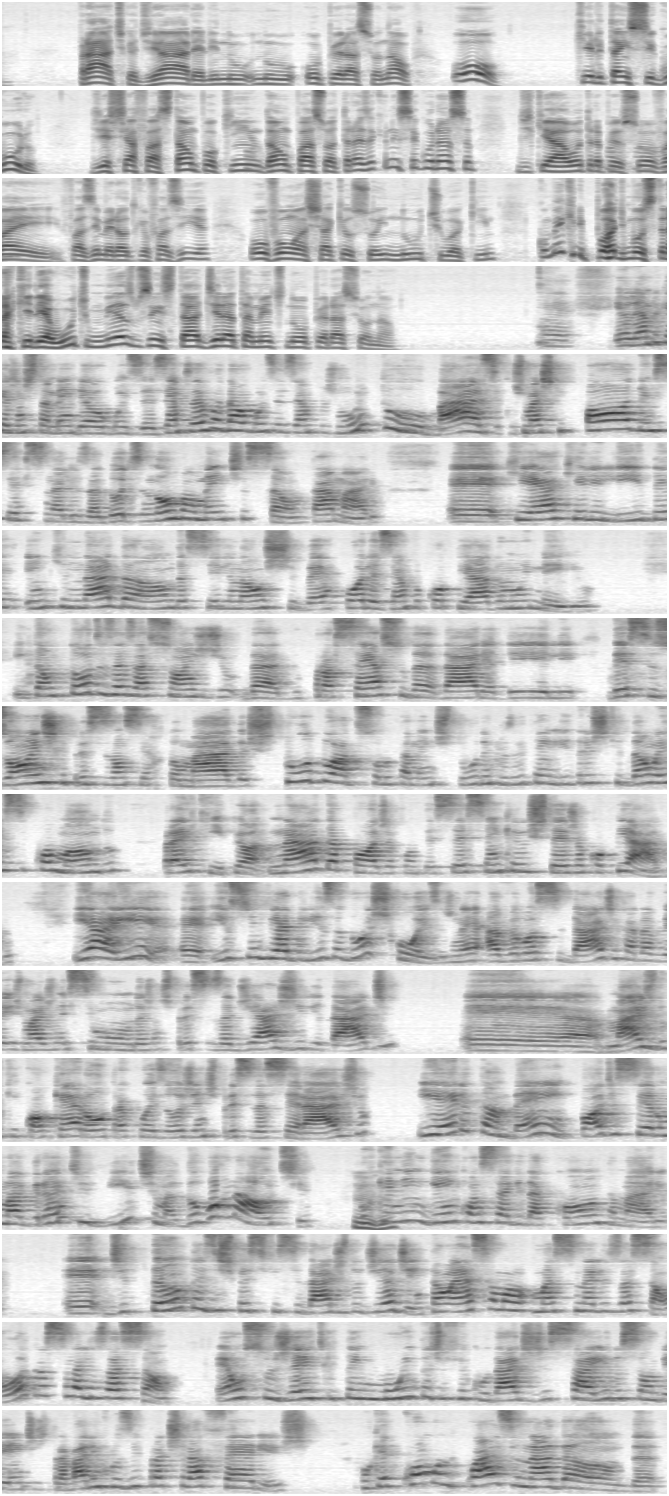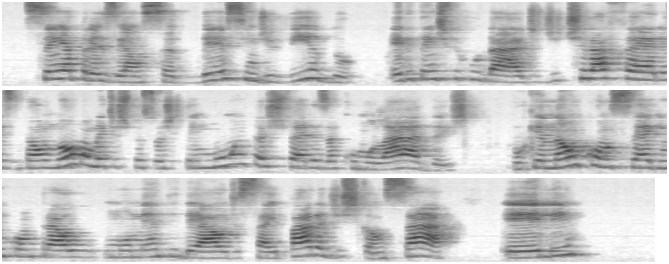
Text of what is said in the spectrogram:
prática diária, ali no, no operacional, ou que ele está inseguro, de se afastar um pouquinho, dar um passo atrás, aquela insegurança de que a outra pessoa vai fazer melhor do que eu fazia, ou vão achar que eu sou inútil aqui. Como é que ele pode mostrar que ele é útil, mesmo sem estar diretamente no operacional? É, eu lembro que a gente também deu alguns exemplos, eu vou dar alguns exemplos muito básicos, mas que podem ser sinalizadores, e normalmente são, tá, Mário? É, que é aquele líder em que nada anda se ele não estiver, por exemplo, copiado no e-mail. Então, todas as ações de, da, do processo da, da, área dele, decisões que precisam ser tomadas, tudo, absolutamente tudo. Inclusive, tem líderes que dão esse comando para a equipe: ó, nada pode acontecer sem que eu esteja copiado. E aí, é, isso inviabiliza duas coisas, né? A velocidade, cada vez mais nesse mundo, a gente precisa de agilidade, é, mais do que qualquer outra coisa, hoje a gente precisa ser ágil, e ele também pode ser uma grande vítima do burnout, porque uhum. ninguém consegue dar conta, Mário, é, de tantas especificidades do dia a dia. Então, essa é uma, uma sinalização. Outra sinalização é um sujeito que tem muita dificuldade de sair do seu ambiente de trabalho, inclusive para tirar férias. Porque, como quase nada anda sem a presença desse indivíduo, ele tem dificuldade de tirar férias. Então, normalmente, as pessoas que têm muitas férias acumuladas, porque não conseguem encontrar o, momento ideal de sair para descansar, ele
